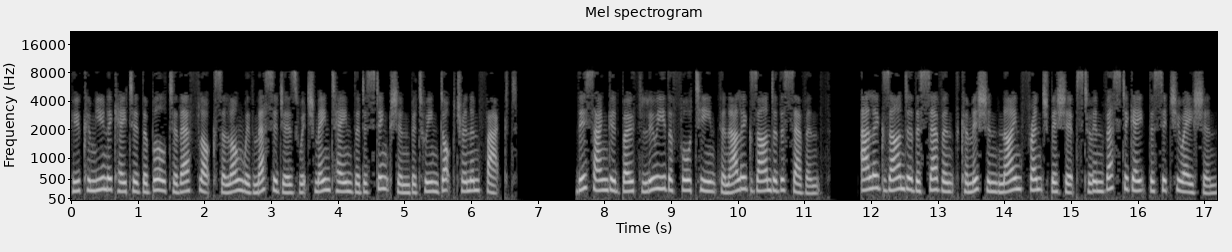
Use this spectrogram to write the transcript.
who communicated the bull to their flocks along with messages which maintained the distinction between doctrine and fact. This angered both Louis XIV and Alexander VII. Alexander VII commissioned nine French bishops to investigate the situation.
